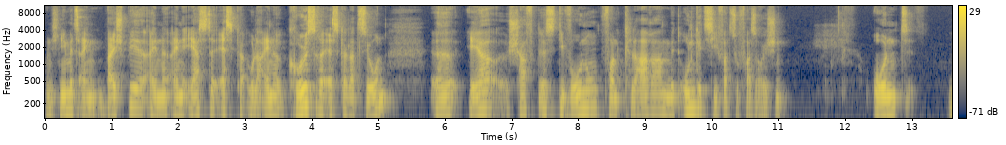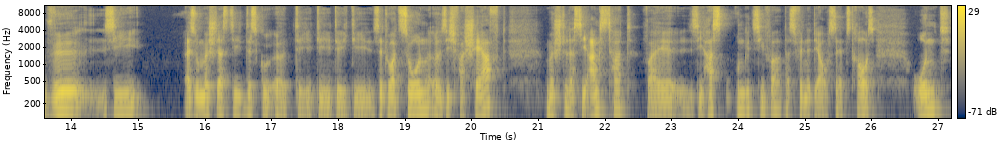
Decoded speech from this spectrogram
Und ich nehme jetzt ein Beispiel, eine, eine erste Eska oder eine größere Eskalation. Äh, er schafft es, die Wohnung von Clara mit Ungeziefer zu verseuchen. Und will sie, also möchte, dass die, Disku äh, die, die, die, die Situation äh, sich verschärft, möchte, dass sie Angst hat, weil sie hasst Ungeziefer, das findet er auch selbst raus. Und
